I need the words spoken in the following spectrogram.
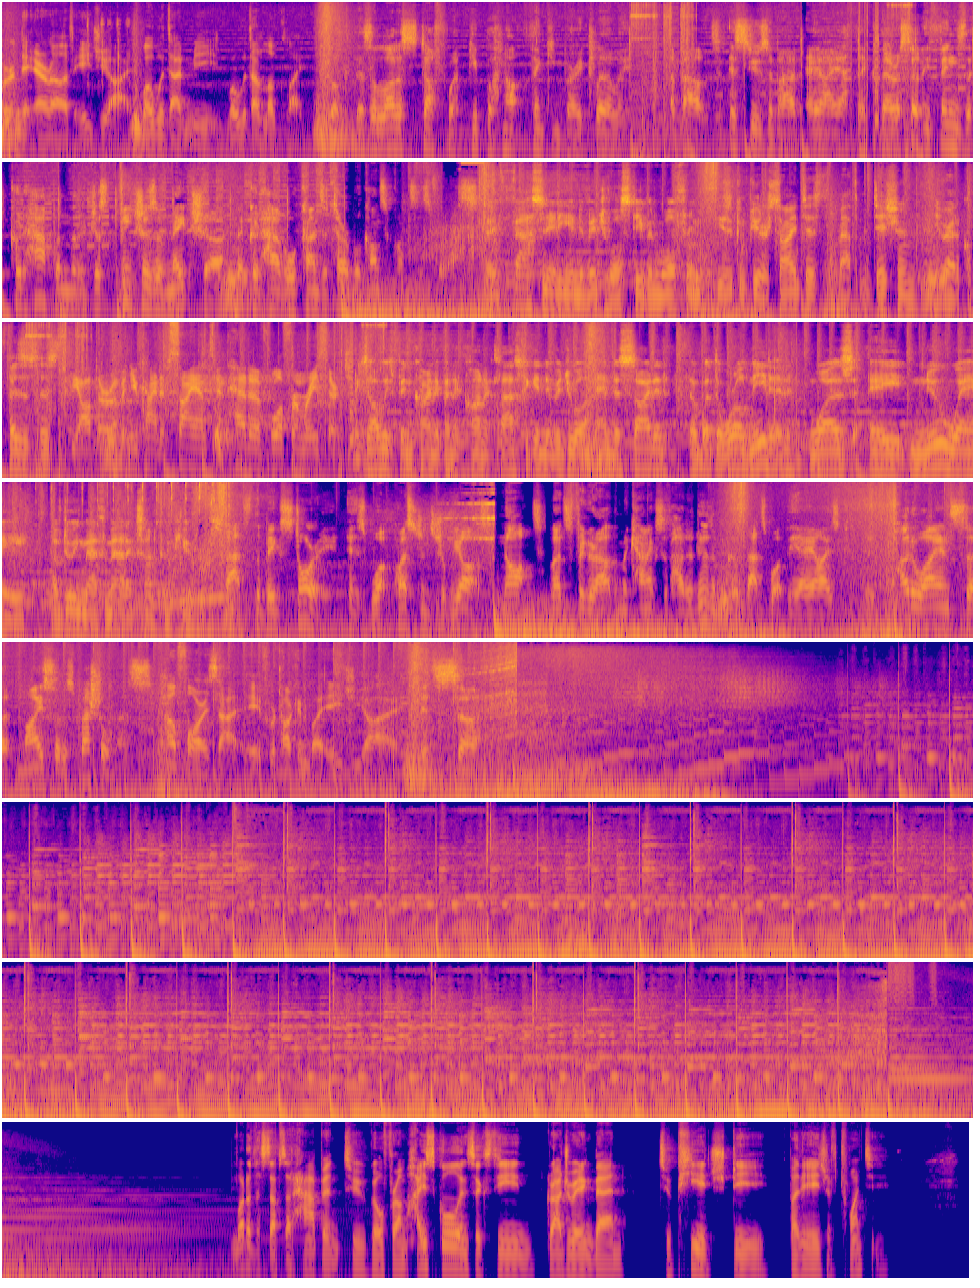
We're in the era of AGI. What would that mean? What would that look like? Look, there's a lot of stuff where people are not thinking very clearly about issues about AI ethics. There are certainly things that could happen that are just features of nature that could have all kinds of terrible consequences for us. A fascinating individual, Stephen Wolfram. He's a computer scientist, mathematician, theoretical physicist. The author of A New Kind of Science and head of Wolfram Research. He's always been kind of an iconoclastic individual and decided that what the world needed was a new way of doing mathematics on computers. That's the big story, is what questions should we ask? Not let's figure out the mechanics of how to do them, because that's what the AIs can do. How do I insert my sort of specialness? How far is that if we're talking about AGI? It's uh, what are the steps that happen to go from high school in 16, graduating then, to PhD by the age of 20?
